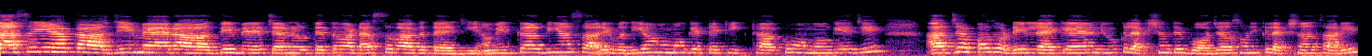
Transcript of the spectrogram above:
ਸਤਿ ਸ੍ਰੀ ਅਕਾਲ ਜੀ, ਮੈਂ ਰਾਜ ਦੇ, ਮੇਰੇ ਚੈਨਲ ਤੇ ਤੁਹਾਡਾ ਸਵਾਗਤ ਹੈ ਜੀ। ਉਮੀਦ ਕਰਦੀ ਹਾਂ ਸਾਰੇ ਵਧੀਆ ਹੋਵੋਗੇ ਤੇ ਠੀਕ ਠਾਕ ਹੋਵੋਗੇ ਜੀ। ਅੱਜ ਆਪਾਂ ਤੁਹਾਡੇ ਲੈ ਕੇ ਆਏ ਨਿਊ ਕਲੈਕਸ਼ਨ ਤੇ ਬਹੁਤ ਜ਼ਿਆਦਾ ਸੋਹਣੀ ਕਲੈਕਸ਼ਨ ਸਾਰੀ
